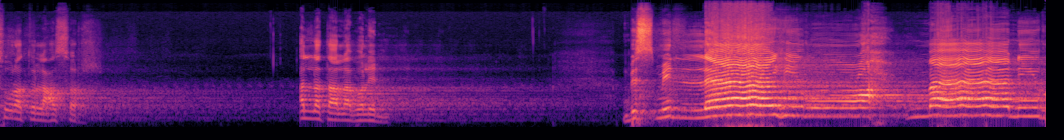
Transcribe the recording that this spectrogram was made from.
সৌরাতুল আসর। আল্লাহ তালা বলেন বিসমিল্লাহির রহমানির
